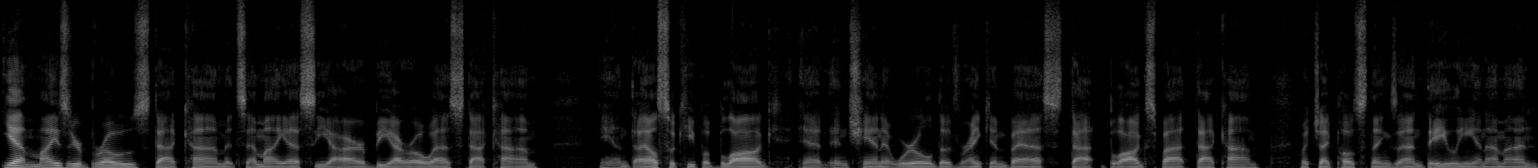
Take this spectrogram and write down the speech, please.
Yeah, miserbros.com. It's M I S E R B R O S.com. And I also keep a blog at Enchanted World of Rankin which I post things on daily, and I'm on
